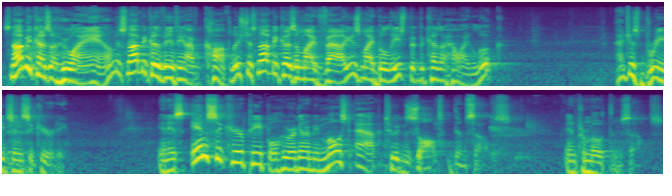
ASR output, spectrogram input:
It's not because of who I am. It's not because of anything I've accomplished. It's not because of my values, my beliefs, but because of how I look. That just breeds insecurity. And it's insecure people who are going to be most apt to exalt themselves and promote themselves.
